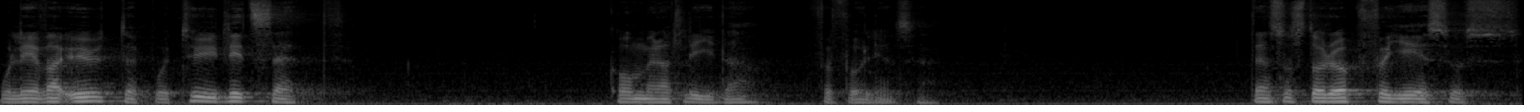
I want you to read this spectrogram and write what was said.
och leva ut det på ett tydligt sätt kommer att lida förföljelse. Den som står upp för Jesus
